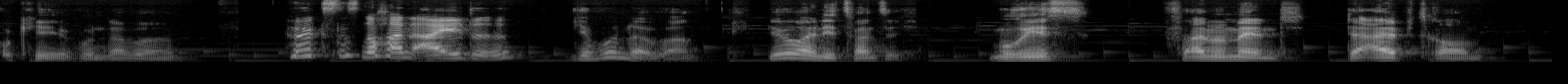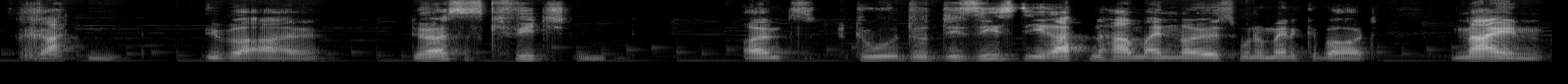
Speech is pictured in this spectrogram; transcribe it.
Okay, wunderbar. Höchstens noch an Idle. Ja, wunderbar. Gehen wir mal in die 20. Maurice, für einen Moment, der Albtraum. Ratten. Überall. Du hörst es quietschen. Und du, du, du siehst, die Ratten haben ein neues Monument gebaut. Nein,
